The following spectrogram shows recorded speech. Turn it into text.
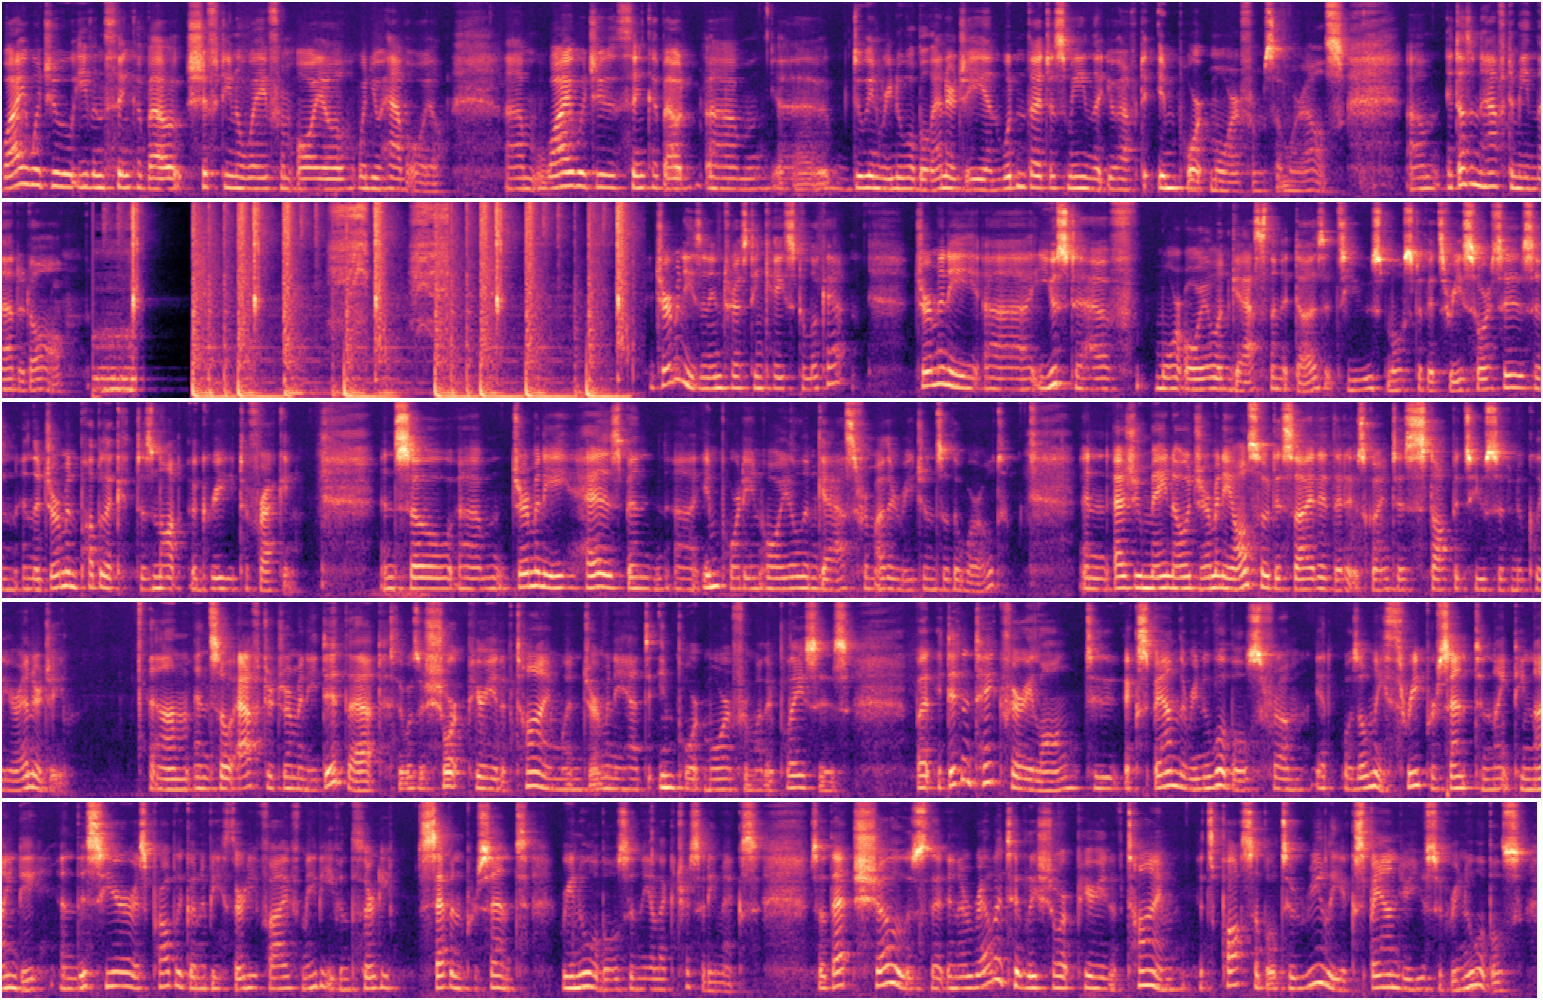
Why would you even think about shifting away from oil when you have oil? Um, why would you think about um, uh, doing renewable energy? And wouldn't that just mean that you have to import more from somewhere else? Um, it doesn't have to mean that at all. Germany is an interesting case to look at. Germany uh, used to have more oil and gas than it does. It's used most of its resources, and, and the German public does not agree to fracking. And so um, Germany has been uh, importing oil and gas from other regions of the world. And as you may know, Germany also decided that it was going to stop its use of nuclear energy. Um, and so after Germany did that, there was a short period of time when Germany had to import more from other places. But it didn't take very long to expand the renewables from, it was only 3% to 1990, and this year is probably going to be 35, maybe even 37% renewables in the electricity mix. So that shows that in a relatively short period of time, it's possible to really expand your use of renewables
